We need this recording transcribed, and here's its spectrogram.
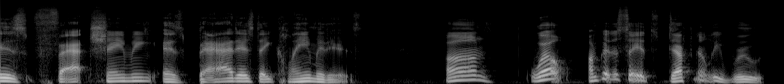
is fat shaming as bad as they claim it is? Um, well, I'm to say it's definitely rude.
